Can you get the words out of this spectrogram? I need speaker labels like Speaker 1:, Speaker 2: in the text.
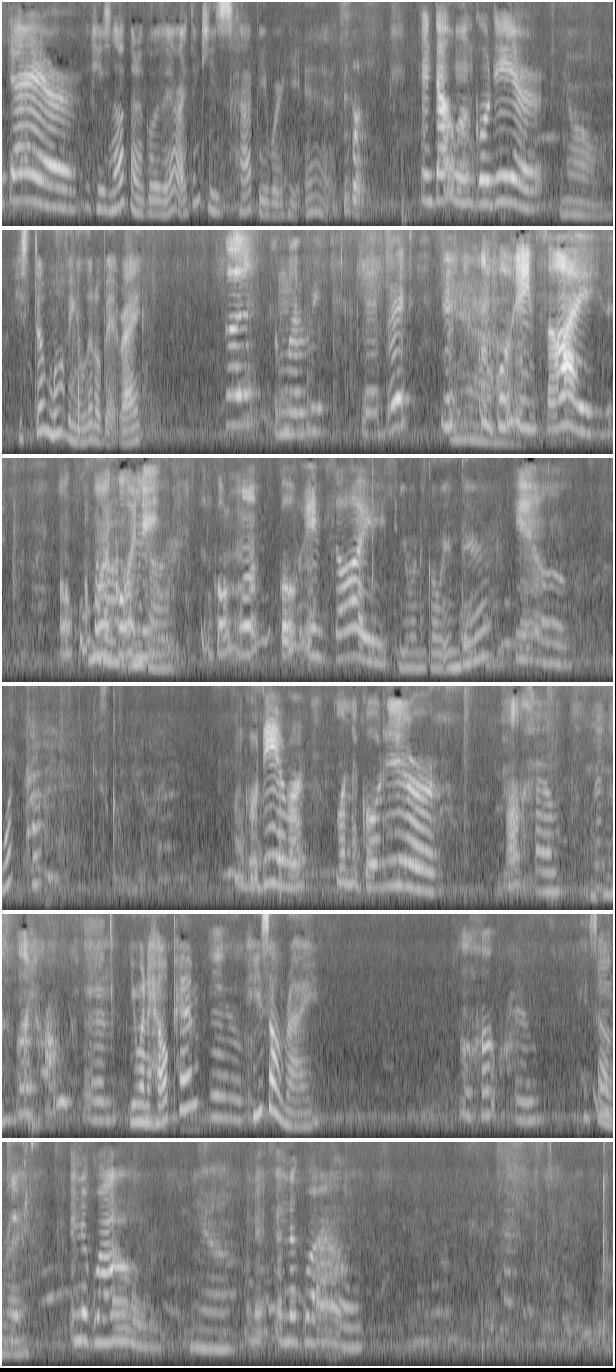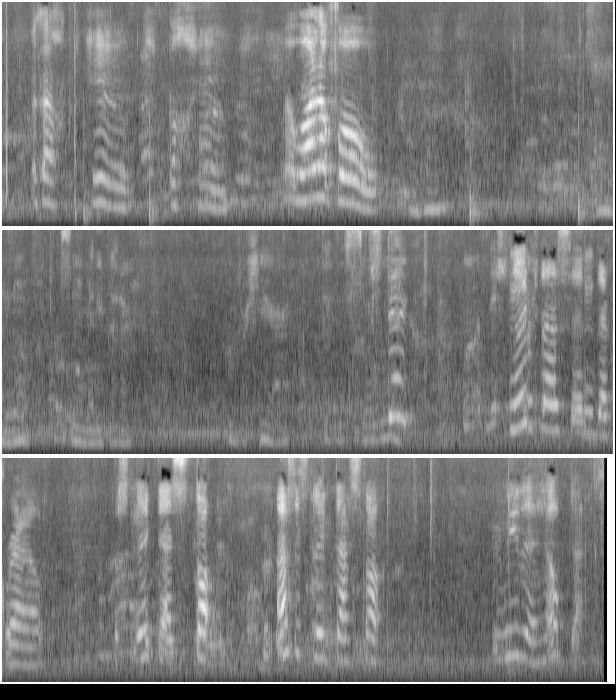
Speaker 1: go there.
Speaker 2: He's not gonna go there. I think he's happy where he is.
Speaker 3: Cooper.
Speaker 1: And that one go there.
Speaker 2: No. He's still moving a little bit, right?
Speaker 1: Come on, we get it.
Speaker 2: Yeah.
Speaker 1: I'm going inside. Oh,
Speaker 2: Oh my god, oh my god.
Speaker 1: I'm go inside.
Speaker 2: Do you wanna go in there?
Speaker 1: Yeah.
Speaker 2: What the heck is going on?
Speaker 1: I'm go there. I'm gonna go there. Help him.
Speaker 2: Mhm.
Speaker 1: I help him.
Speaker 2: You wanna help him?
Speaker 1: Yeah.
Speaker 2: He's alright.
Speaker 1: I'll help him.
Speaker 2: He's alright.
Speaker 1: In the ground.
Speaker 2: Yeah.
Speaker 1: In the, in the ground. I got him. Got him. A waterfall.
Speaker 2: Mm-hmm. I don't know if I can see him any better. Over here. That is so weird.
Speaker 1: The snake that's in the ground. The snake that's stuck. That's the snake that's stuck. We need to help that.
